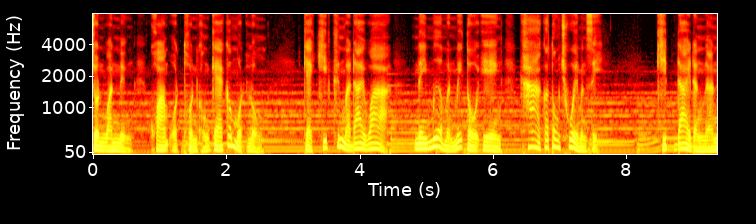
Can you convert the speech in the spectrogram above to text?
จนวันหนึ่ง ความอดทนของแกก็หมดลง แกคิดขึ้นมาได้ว่า ในเมื่อมันไม่โตเองข้าก็ต้องช่วยมันสิ คิดได้ดังนั้น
